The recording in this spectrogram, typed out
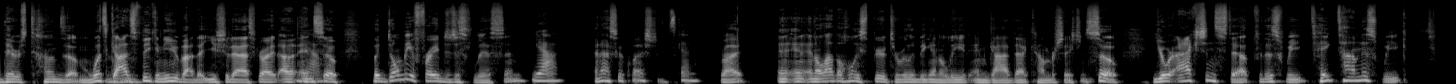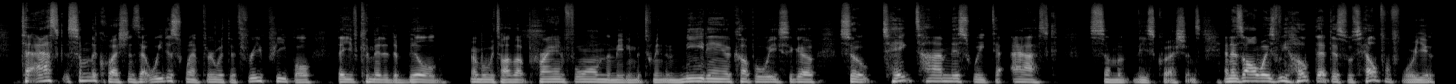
There's tons of them. What's God Mhm. speaking to you about that you should ask, right? Uh, Yeah. And so, but don't be afraid to just listen Yeah, and ask a question. it's good. right? And, and, and allow the Holy Spirit to really begin to lead and guide that conversation. So, your action step for this week take time this week to ask some of the questions that we just went through with the three people that you've committed to build. Remember, we talked about praying for them, the meeting between the meeting a couple weeks ago. So, take time this week to ask some of these questions. And as always, we hope that this was helpful for you.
